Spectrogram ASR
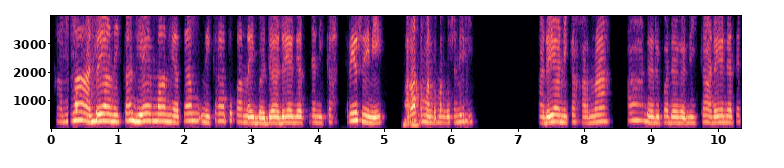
karena ada yang nikah dia emang niatnya nikah tuh karena ibadah ada yang niatnya nikah. Serius ini karena nah. teman-temanku sendiri. Ada yang nikah karena ah daripada nggak nikah ada yang niatnya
